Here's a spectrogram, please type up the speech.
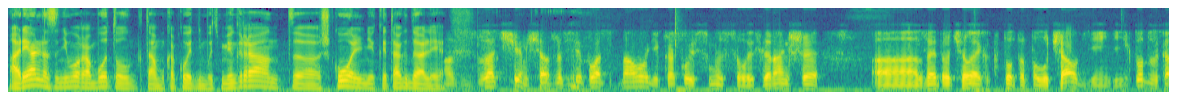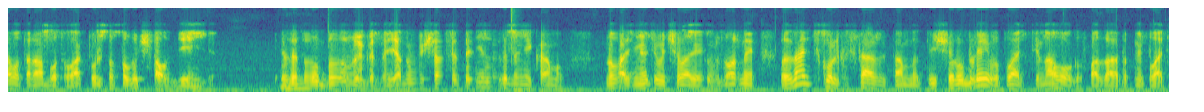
а реально за него работал там какой-нибудь мигрант, э, школьник и так далее. А зачем? Сейчас же все платят налоги. Какой смысл? Если раньше э, за этого человека кто-то получал деньги, не кто-то за кого-то работал, а кто-то получал деньги. Из этого было выгодно. Я думаю, сейчас это не выгодно никому. Ну, возьмете вы человека, вы должны... Вы знаете, сколько с каждой там тысячи рублей вы платите налогов по заработной плате?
